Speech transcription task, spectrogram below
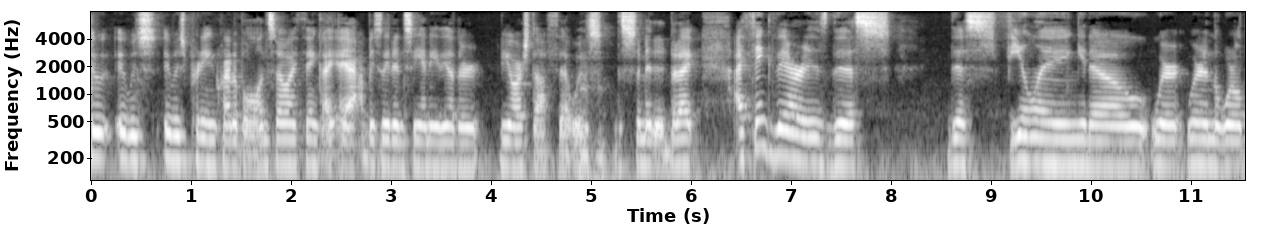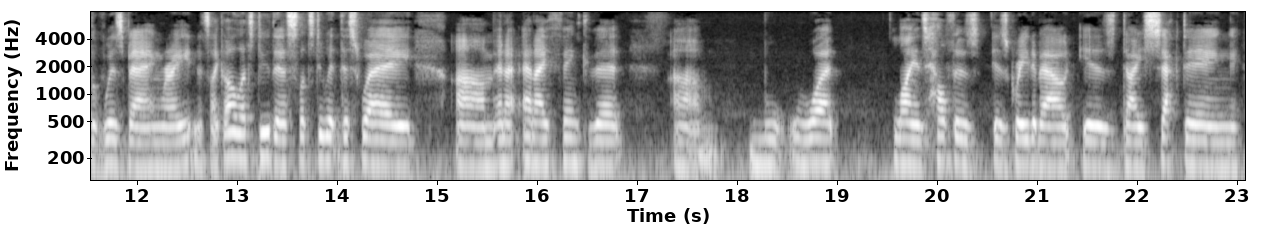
It, it was, it was pretty incredible. And so I think I, I obviously didn't see any of the other VR stuff that was submitted, but I, I think there is this, this feeling, you know, we're we're in the world of whiz bang, right? And it's like, oh, let's do this, let's do it this way, um, and I, and I think that um, what Lions Health is is great about is dissecting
